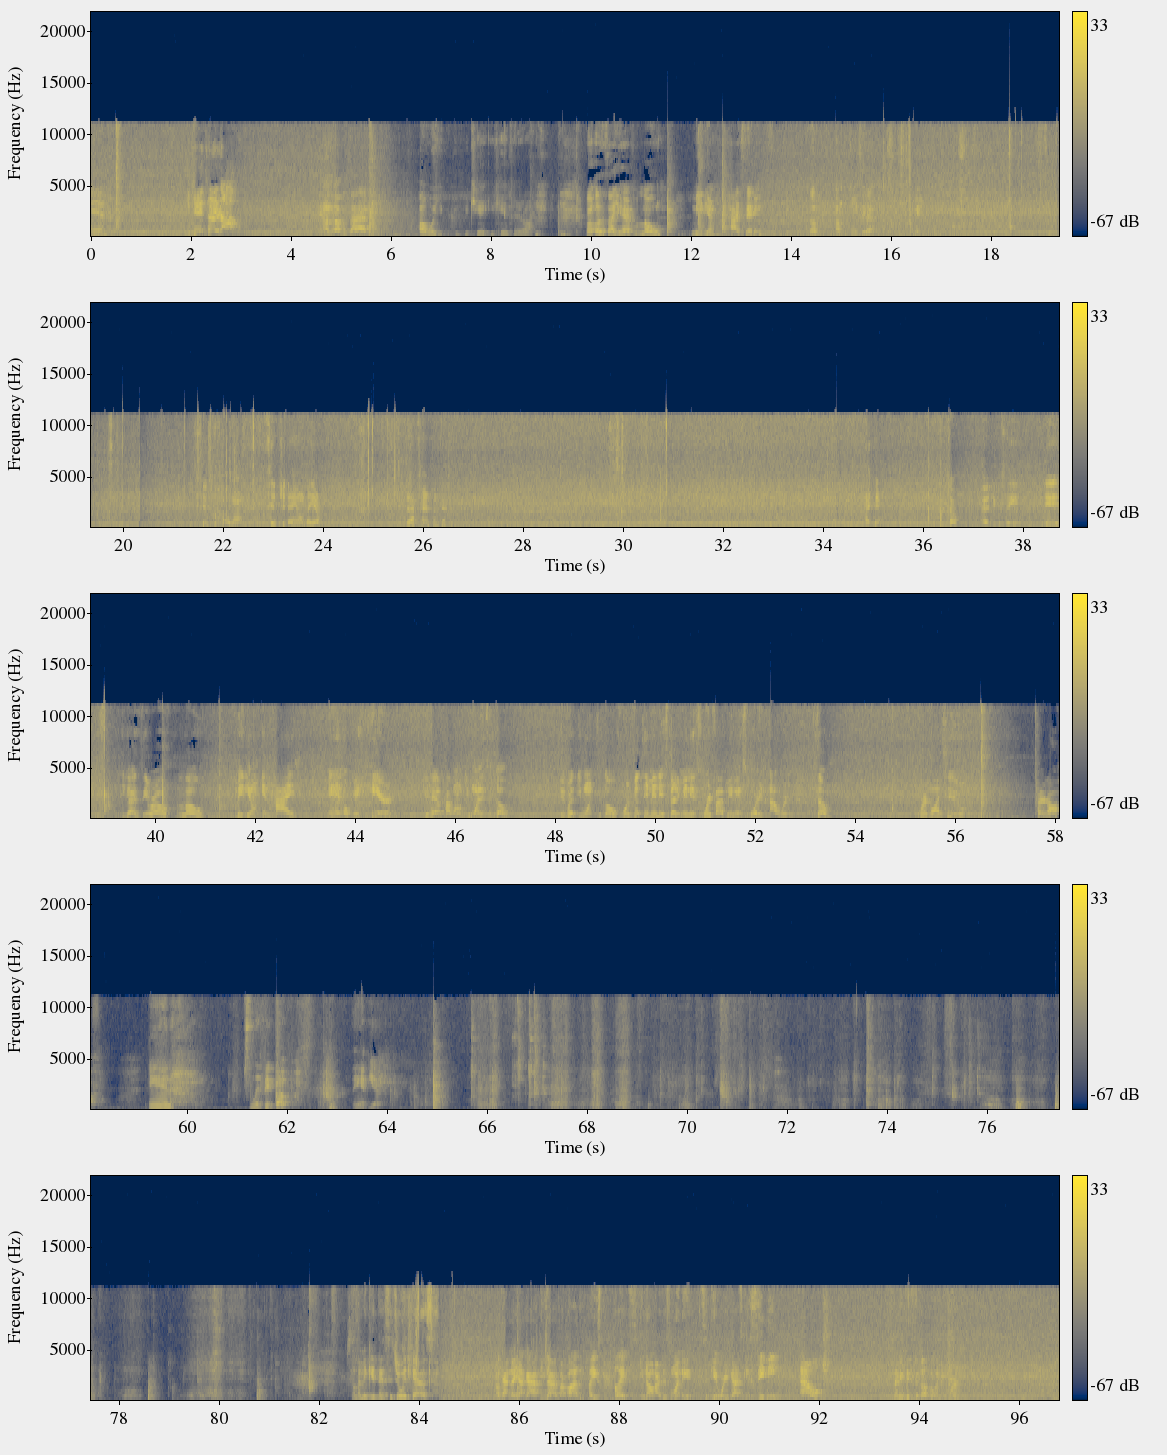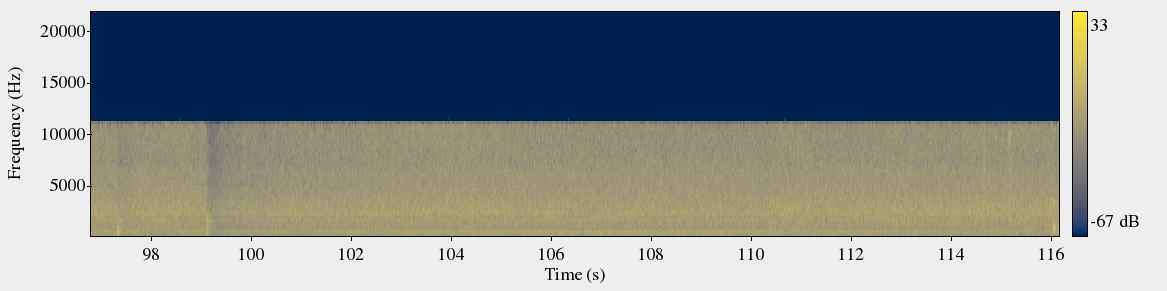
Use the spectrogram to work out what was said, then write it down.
And you can't turn it off. And on the other side, oh, well, you, you can't, you can't turn it off. on the other side, you have low, medium, and high settings. So, um, can you see that? Let me. Tilt, hold on. Tilt you down there. Did I turn something? Right there. So, as you can see, it you got zero, low, medium, and high and over here you have how long you want it to go. Whether you want to go for 15 minutes 30 minutes 45 minutes or an hour. So we're going to turn it off and lift it up and yeah So let me get that situated, guys. Okay, I know y'all got you guys are oddly placed, but you know, I just wanted to get where you guys can see me. Ouch. Let me lift it up a little bit more.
